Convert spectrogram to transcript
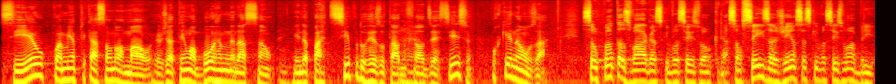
Se eu, com a minha aplicação normal, eu já tenho uma boa remuneração e ainda participo do resultado no é. final do exercício, por que não usar? São quantas vagas que vocês vão criar? São seis agências que vocês vão abrir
